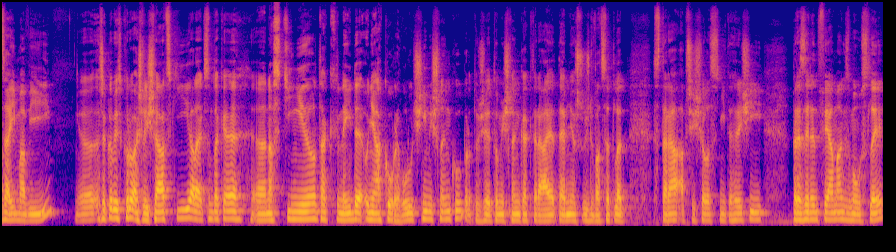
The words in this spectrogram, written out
zajímavý, eh, řekl bych skoro až lišácký, ale jak jsem také eh, nastínil, tak nejde o nějakou revoluční myšlenku, protože je to myšlenka, která je téměř už 20 let stará a přišel s ní tehdejší prezident Fiamax Mosley,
